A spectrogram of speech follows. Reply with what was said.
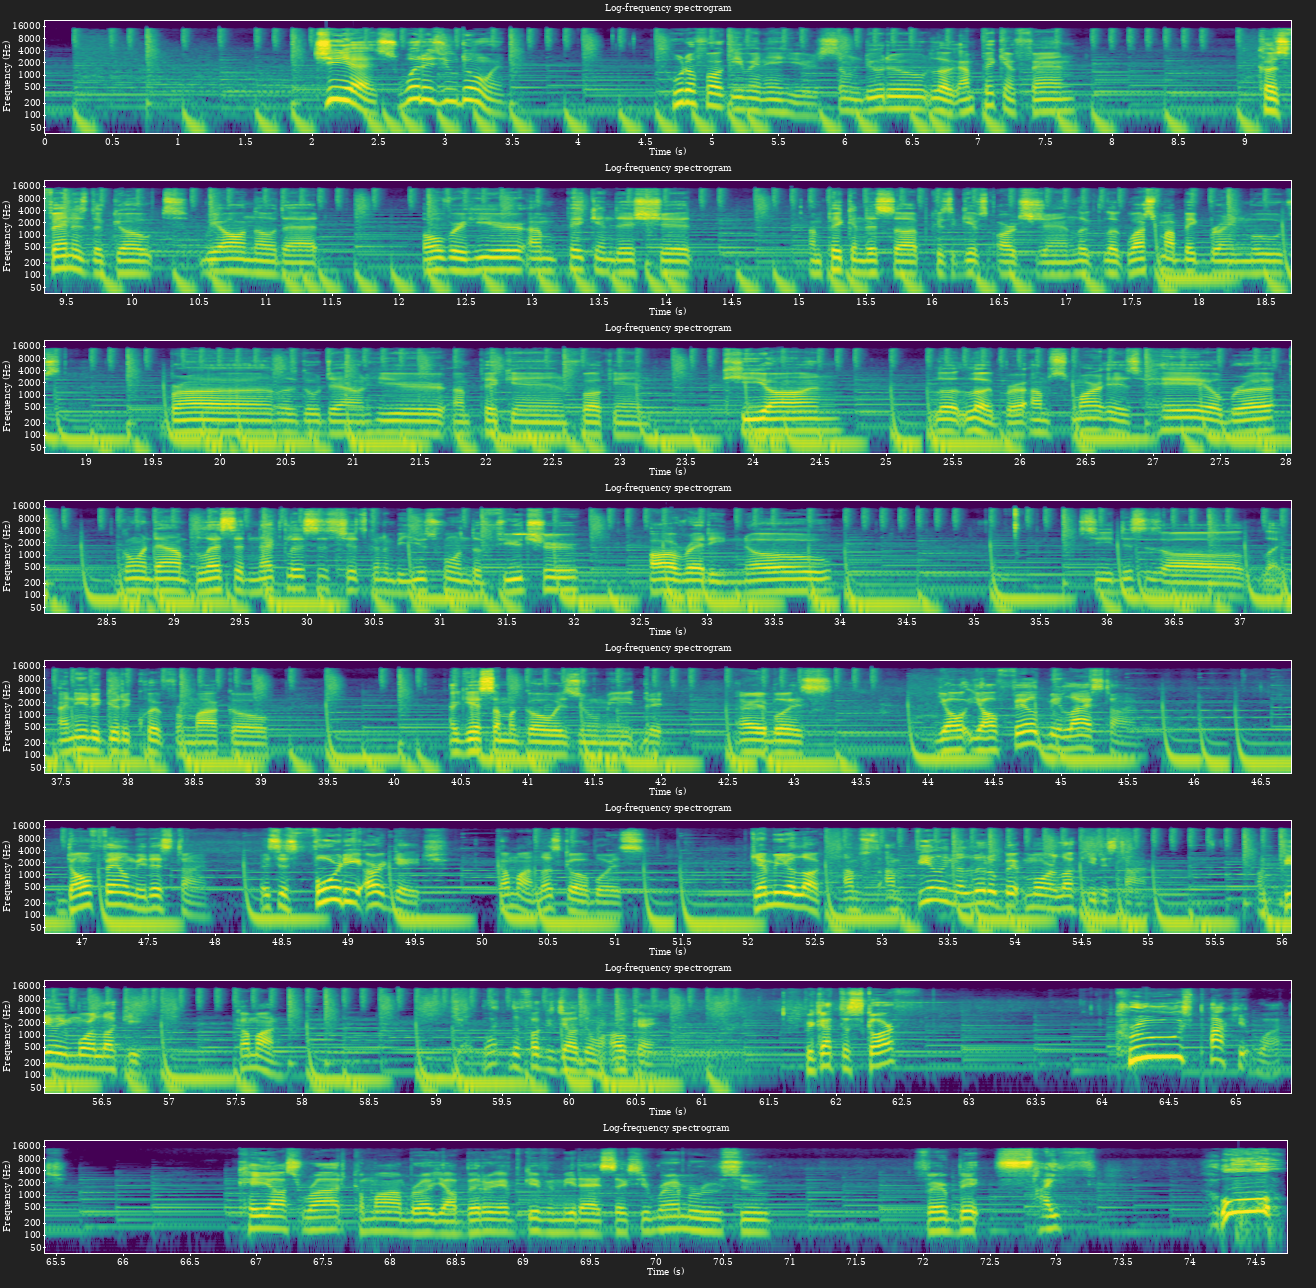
GS, what is you doing? Who the fuck even in here? Some doo-doo. Look, I'm picking Fen. Cause Fen is the GOAT. We all know that. Over here, I'm picking this shit. I'm picking this up because it gives arch gen. Look, look, watch my big brain moves. Bruh, let's go down here. I'm picking fucking Keon. Look, look, bro. I'm smart as hell, bruh. Going down blessed necklaces. Shit's gonna be useful in the future. Already know. See, this is all like I need a good equip for Mako. I guess I'm gonna go Izumi. Alright, boys. Y'all y'all failed me last time. Don't fail me this time. This is 40 art gauge. Come on, let's go, boys. Give me your luck. I'm I'm feeling a little bit more lucky this time. I'm feeling more lucky. Come on. Yo, What the fuck is y'all doing? Okay. We got the scarf. Cruise pocket watch. Chaos rod. Come on, bro. Y'all better have given me that sexy Rimuru suit. Fair 呜、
